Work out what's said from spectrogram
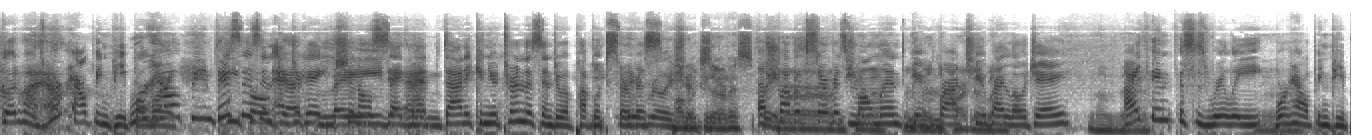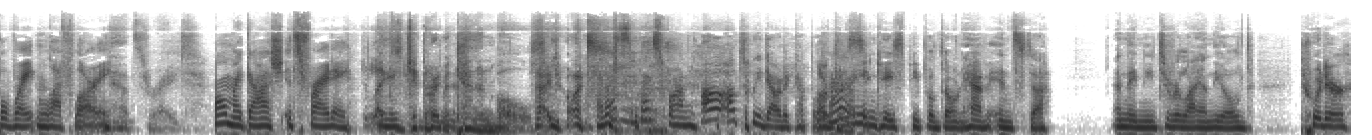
good ones. We're helping people. We're Lori. helping This is an educational segment. Donnie, can you turn this into a public service? It really Public should be. service. a Sure, public service sure moment the- get brought to you by LoJ. will love that. I think this is really we're helping people right and left, Lori. That's right. Oh my gosh, it's Friday. Let's check out my cannonballs. I know it's. Oh, that's the best one. I'll, I'll tweet out a couple of Okay. just in case people don't have Insta and they need to rely on the old Twitter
